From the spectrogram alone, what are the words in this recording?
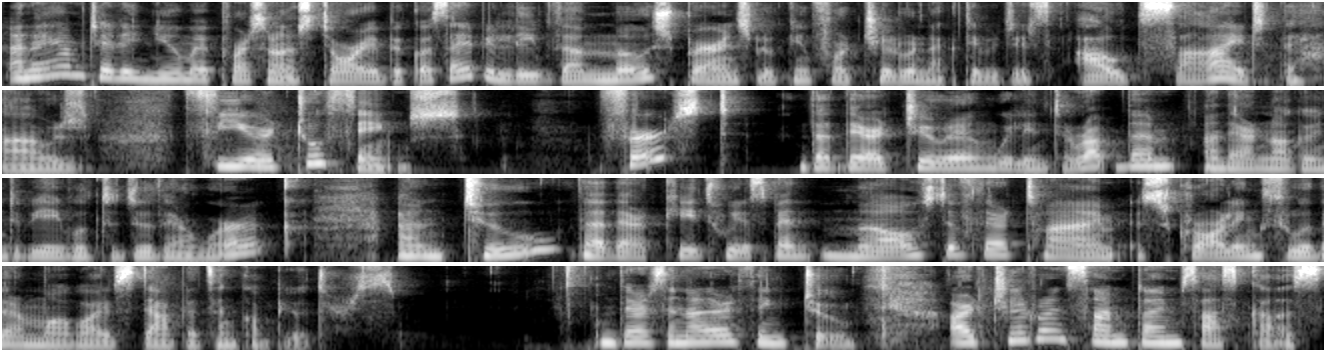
And I am telling you my personal story because I believe that most parents looking for children activities outside the house fear two things. First, that their children will interrupt them and they are not going to be able to do their work. And two, that their kids will spend most of their time scrolling through their mobiles, tablets, and computers. There's another thing too. Our children sometimes ask us,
